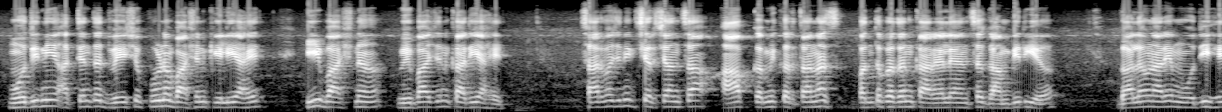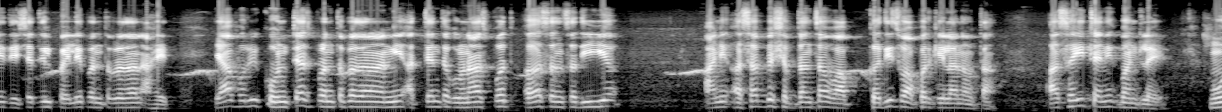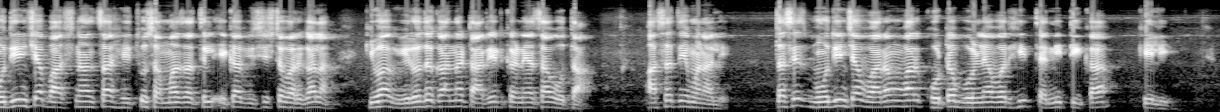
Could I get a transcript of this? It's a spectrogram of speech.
मोदींनी अत्यंत द्वेषपूर्ण भाषण केली आहेत. ही भाषणं विभाजनकारी आहेत. सार्वजनिक चर्चांचा आप कमी करतानाच पंतप्रधान कार्यालयांचं गांभीर्य घालवणारे मोदी हे देशातील पहिले पंतप्रधान आहेत. यापूर्वी कोणत्याच पंतप्रधानांनी अत्यंत घृणास्पद असंसदीय आणि असभ्य शब्दांचा वाप कधीच वापर केला नव्हता. असंही त्यांनी म्हटलं आहे मोदींच्या भाषणाचा हेतू समाजातील एका विशिष्ट वर्गाला किंवा विरोधकांना टार्गेट करण्याचा होता असं ते म्हणाले. तसेच मोदींच्या वारंवार खोटं बोलण्यावरही त्यांनी टीका केली.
